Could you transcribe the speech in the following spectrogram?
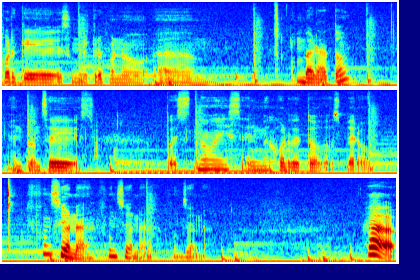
porque es un micrófono barato. Entonces, pues no es el mejor de todos, pero funciona, funciona, funciona. Ah,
